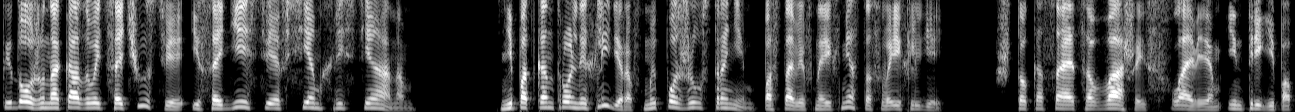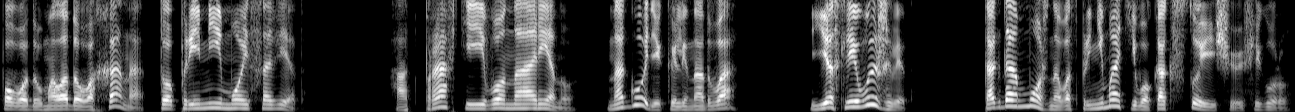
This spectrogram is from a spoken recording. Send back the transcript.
ты должен оказывать сочувствие и содействие всем христианам. Неподконтрольных лидеров мы позже устраним, поставив на их место своих людей. Что касается вашей с Флавием интриги по поводу молодого хана, то прими мой совет. Отправьте его на арену, на годик или на два. Если выживет, тогда можно воспринимать его как стоящую фигуру.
